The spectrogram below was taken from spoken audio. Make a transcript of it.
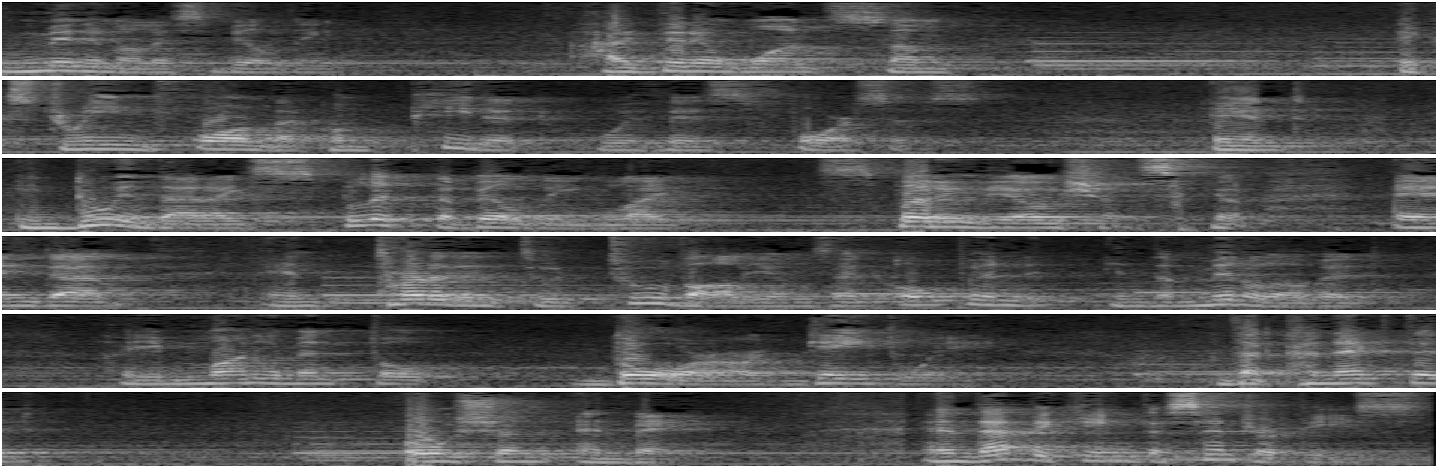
minimalist building. I didn't want some extreme form that competed with these forces. And in doing that, I split the building like splitting the oceans, you know, and uh, and turned it into two volumes and opened in the middle of it a monumental door or gateway that connected ocean and bay. And that became the centerpiece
